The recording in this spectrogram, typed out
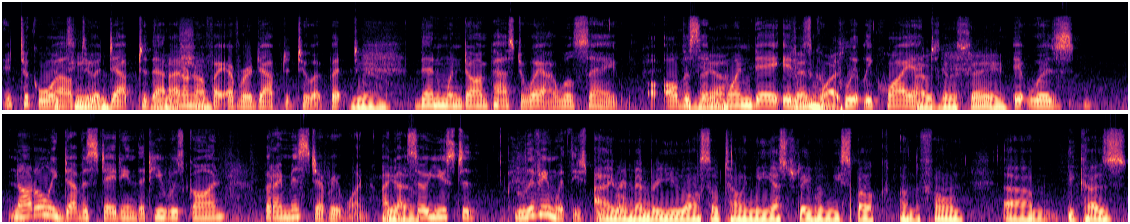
It took a while to adapt to that. Yeah, I don't know if. I ever adapted to it, but Yeah. then when Don passed away, I will say, all of a sudden Yeah. one day it is Then what? completely quiet. I was going to say. it was not only devastating that he was gone, but I missed everyone. I got so used to living with these people. I remember you also telling me yesterday when we spoke on the phone, um, because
